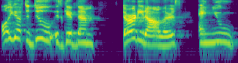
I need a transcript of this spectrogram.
All you have to do is give them thirty dollars, and you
